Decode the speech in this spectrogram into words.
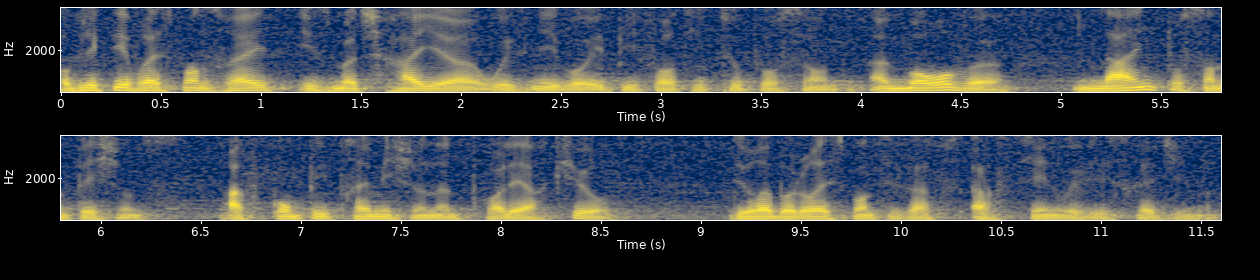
objective response rate is much higher with nivo-ipi, 42%, and moreover, 9% patients have complete remission and probably are cured. Durable responses are seen with this regimen.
